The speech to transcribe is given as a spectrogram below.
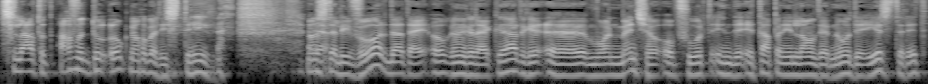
slaat het af en toe ook nog wel eens tegen. Want ja. stel je voor dat hij ook een gelijkaardige uh, one-man show opvoert in de etappen in Landerneau, de eerste rit.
